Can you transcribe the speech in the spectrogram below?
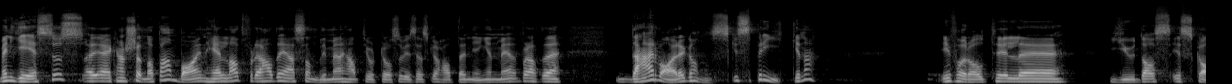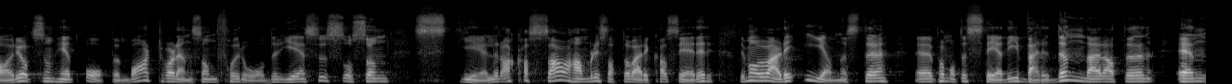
Men Jesus Jeg kan skjønne at han ba en hel natt, for det hadde jeg sannelig med hatt gjort det også hvis jeg skulle hatt den gjengen med. For det, der var det ganske sprikende i forhold til eh, Judas Iskariot, som helt åpenbart var den som forråder Jesus, og som stjeler av kassa. og Han blir satt til å være kasserer. Det må være det eneste eh, en måte stedet i verden der at eh, en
